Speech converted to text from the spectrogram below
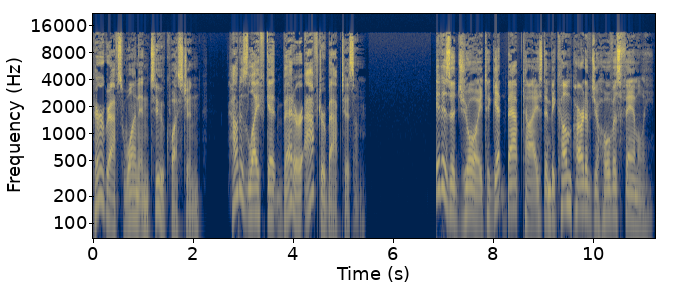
Paragraphs 1 and 2 question How does life get better after baptism? It is a joy to get baptized and become part of Jehovah's family.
